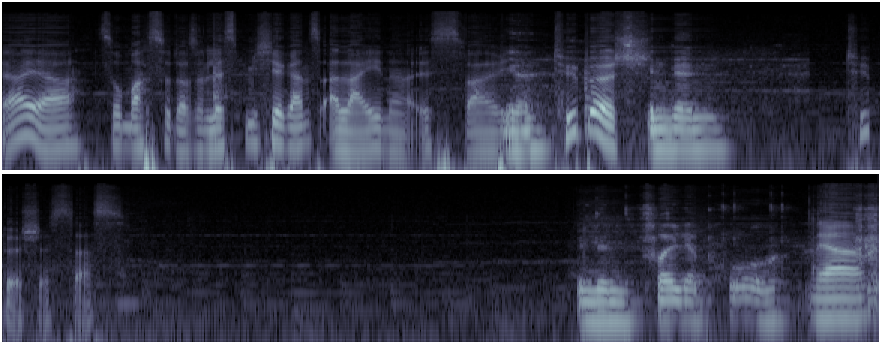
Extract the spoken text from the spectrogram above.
Ja, ja, so machst du das und lässt mich hier ganz alleine. Ist war wieder Ja. typisch. Typisch ist das. Bin dann voll der Pro. Ja.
